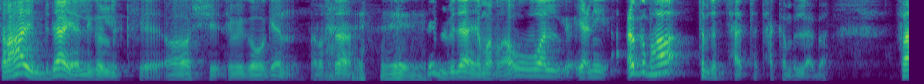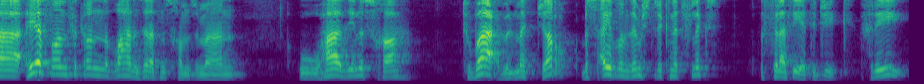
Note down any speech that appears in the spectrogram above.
ترى هذه البداية اللي يقول لك oh shit here we go again عرفتها؟ إيه. هي بالبداية مرة وال يعني عقبها تبدأ تتح- تتحكم باللعبة. فهي أصلا الفكرة أن الظاهر نزلت نسخة من زمان وهذه نسخة تباع بالمتجر بس أيضا إذا مشترك نتفلكس الثلاثية تجيك. 3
